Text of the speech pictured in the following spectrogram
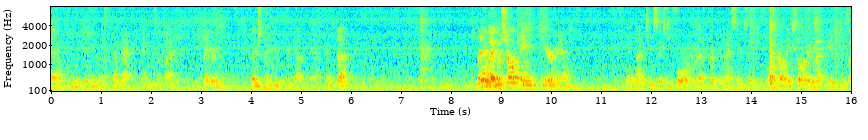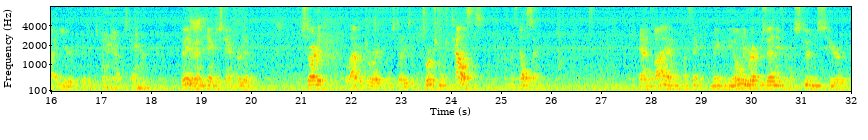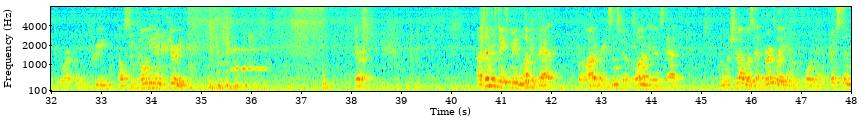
And he would leave and come back again sometime later. Eventually, we, we got uh, things done. But anyway, Michel came here and in 1964, left Berkeley in 1964, probably accelerated my PhD by a year because he was coming down to Stanford. In any event, he came to Stanford and started the laboratory for the studies of adsorption and catalysis, and that's LSAC. And I am, I think, maybe the only representative from his students here who are from the pre-Elsaconian period. Era. Now, it's interesting for me to look at that for a lot of reasons, but one is that when Michel was at Berkeley and before then at Princeton,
